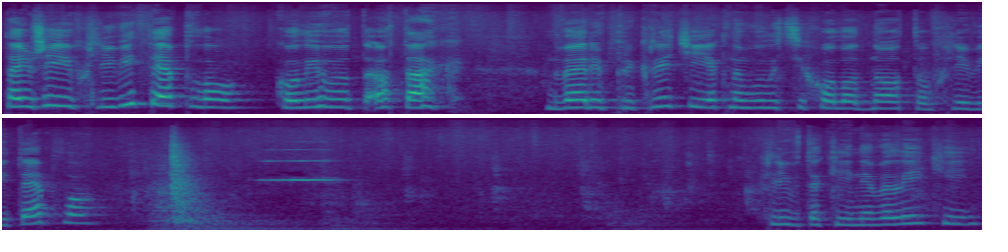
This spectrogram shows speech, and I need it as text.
Та й вже і в хліві тепло, коли от, отак двері прикриті, як на вулиці холодно, то в хліві тепло. Хлів такий невеликий.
